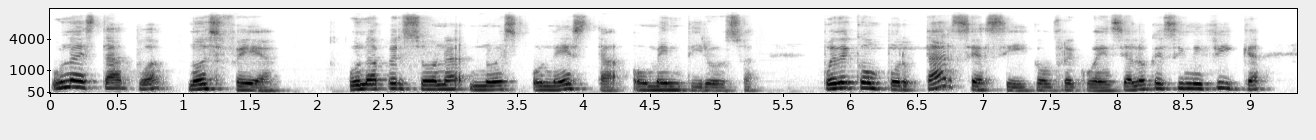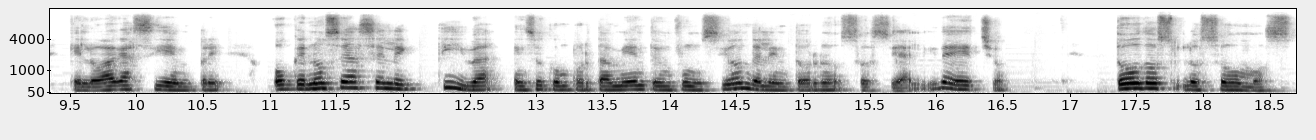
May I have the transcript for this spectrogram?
Una estatua no es fea, una persona no es honesta o mentirosa. Puede comportarse así con frecuencia, lo que significa que lo haga siempre o que no sea selectiva en su comportamiento en función del entorno social. Y de hecho, todos lo somos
